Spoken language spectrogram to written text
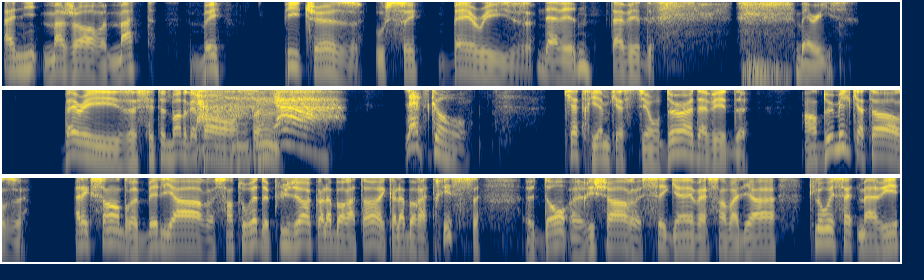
Annie Major Matt, B. Peaches ou C. Berries? David. David. Berries. Berries, c'est une bonne réponse. Let's go! Quatrième question. 2-1 David. En 2014, Alexandre Béliard s'entourait de plusieurs collaborateurs et collaboratrices, euh, dont euh, Richard Séguin, Vincent Vallière, Chloé Sainte-Marie,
